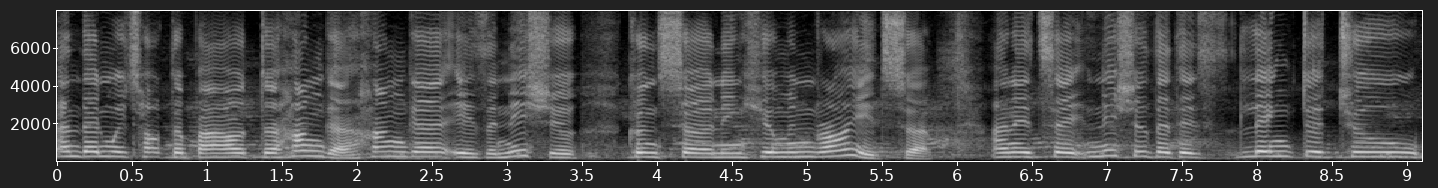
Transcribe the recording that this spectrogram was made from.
And then we talked about uh, hunger. Hunger is an issue concerning human rights. and it's an issue that is linked to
